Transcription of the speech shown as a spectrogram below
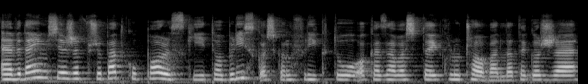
E, wydaje mi się, że w przypadku Polski to bliskość konfliktu okazała się tutaj kluczowa, dlatego że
